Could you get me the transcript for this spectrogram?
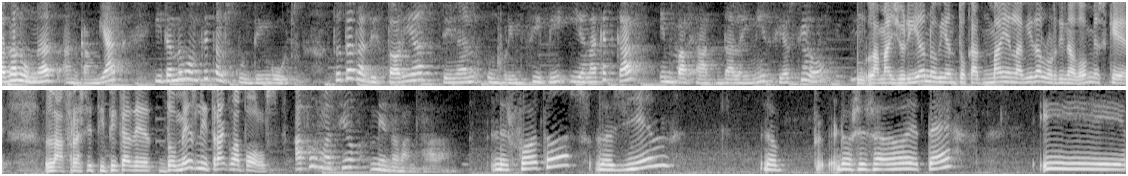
Les alumnes han canviat i també ho han fet els continguts. Totes les històries tenen un principi i en aquest cas hem passat de la iniciació... La majoria no havien tocat mai en la vida l'ordinador més que la frase típica de només li trac la pols. A formació més avançada. Les fotos, llegint, el processador de text i,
